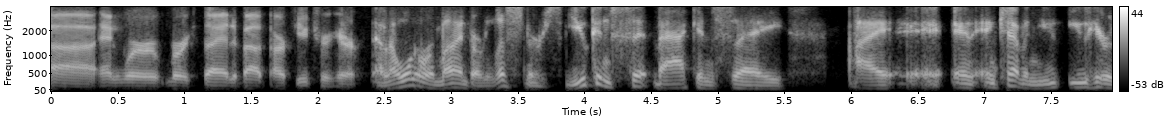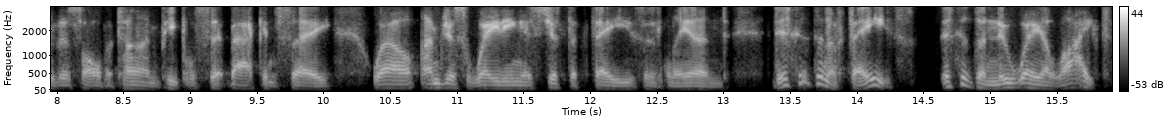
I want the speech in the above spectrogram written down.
Uh, and we're we're excited about our future here. And I want to remind our listeners: you can sit back and say, I and, and Kevin, you you hear this all the time. People sit back and say, "Well, I'm just waiting. It's just a phase. It'll end." This isn't a phase. This is a new way of life.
